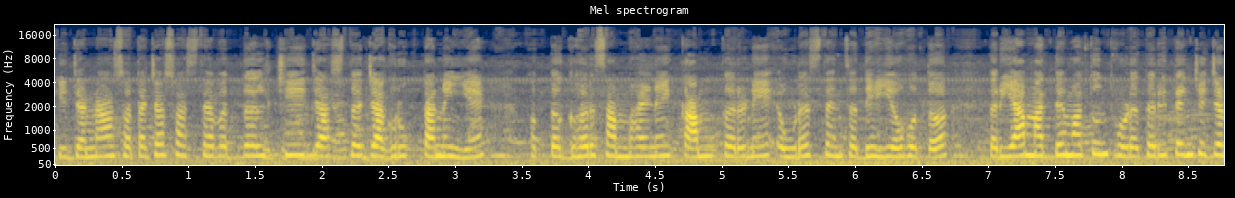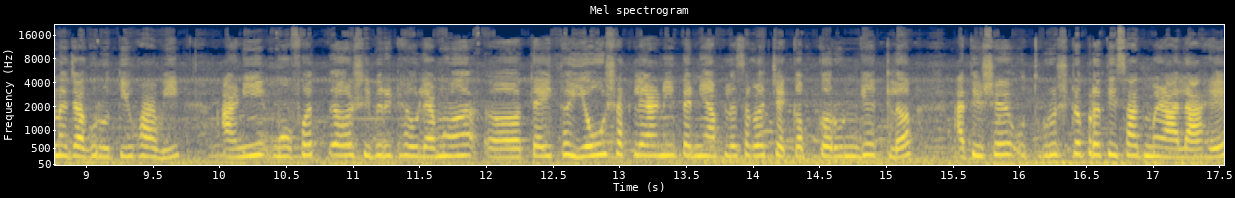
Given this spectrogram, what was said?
की ज्यांना स्वतःच्या स्वास्थ्याबद्दलची जास्त जागरूकता नाही आहे फक्त घर सांभाळणे काम करणे एवढंच त्यांचं ध्येय होतं. तर या माध्यमातून थोडं तरी त्यांची जनजागृती व्हावी. आणि मोफत शिबिर ठेवल्यामुळं त्या इथं येऊ शकले आणि त्यांनी आपलं सगळं चेकअप करून घेतलं. अतिशय उत्कृष्ट प्रतिसाद मिळाला आहे.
